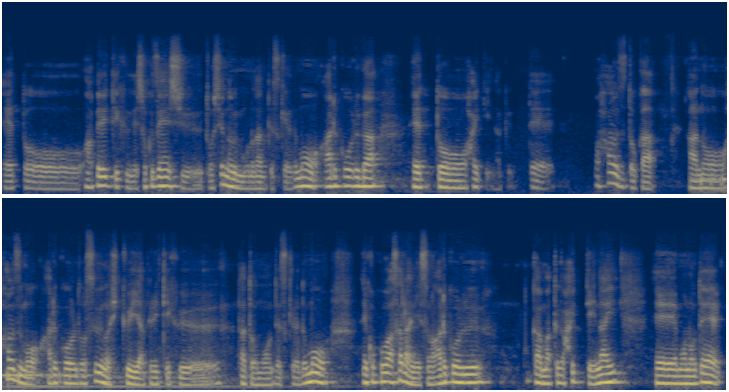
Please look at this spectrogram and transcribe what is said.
えっと、アペリティフで食前酒として飲むものなんですけれども、アルコールが、えっと、入っていなくて、ハウズとか、あのハウズもアルコール度数の低いアペリティフだと思うんですけれども、ここはさらにそのアルコールが全く入っていないもので、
